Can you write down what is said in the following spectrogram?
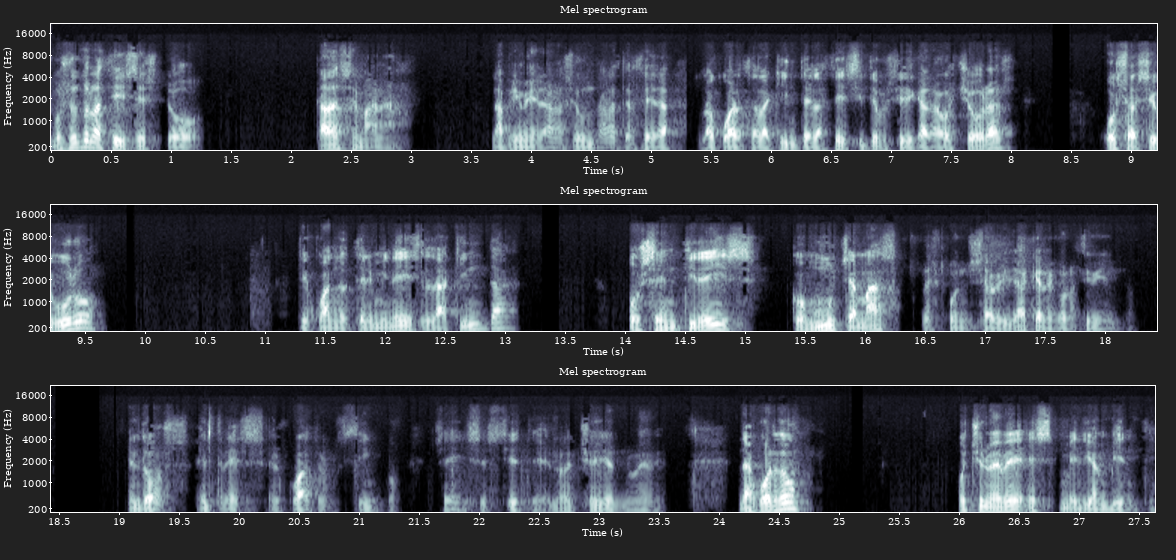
vosotros hacéis esto cada semana, la primera, la segunda, la tercera, la cuarta, la quinta y la hacéis siete por siete cada ocho horas, os aseguro que cuando terminéis la quinta os sentiréis con mucha más responsabilidad que reconocimiento. El 2, el 3, el 4, el 5, 6, el 7, el 8 y el 9. ¿De acuerdo? 8 y 9 es medio ambiente.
